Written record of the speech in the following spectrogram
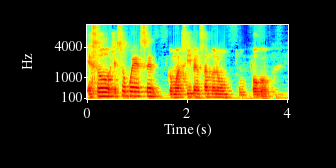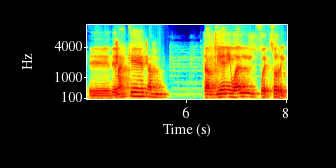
Eso, eso puede ser como así pensándolo un, poco. Eh, de más que también igual fue, sorry,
